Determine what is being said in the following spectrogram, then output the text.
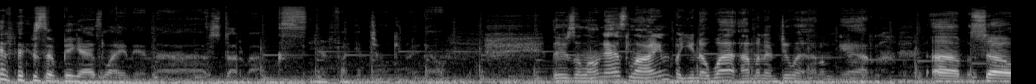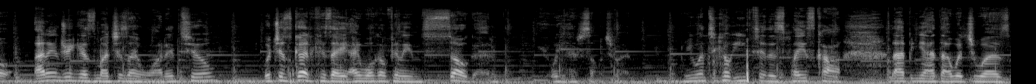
and there's a big ass line in uh, Starbucks. You're fucking joking right now. There's a long ass line, but you know what? I'm gonna do it. I don't care. Um, so I didn't drink as much as I wanted to, which is good because I, I woke up feeling so good. We had so much fun. We went to go eat to this place called La Piñata, which was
